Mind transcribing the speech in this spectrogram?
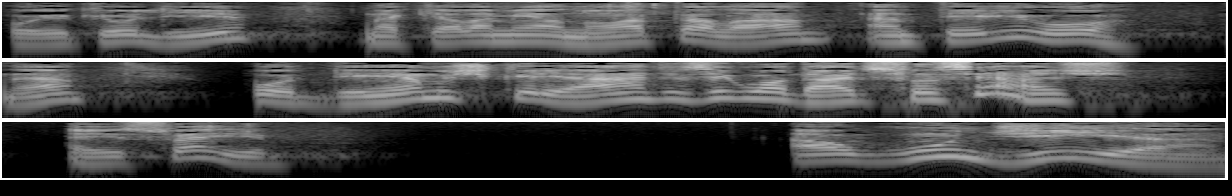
Foi o que eu li naquela minha nota lá anterior, né? Podemos criar desigualdades sociais. É isso aí. Algum dia,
